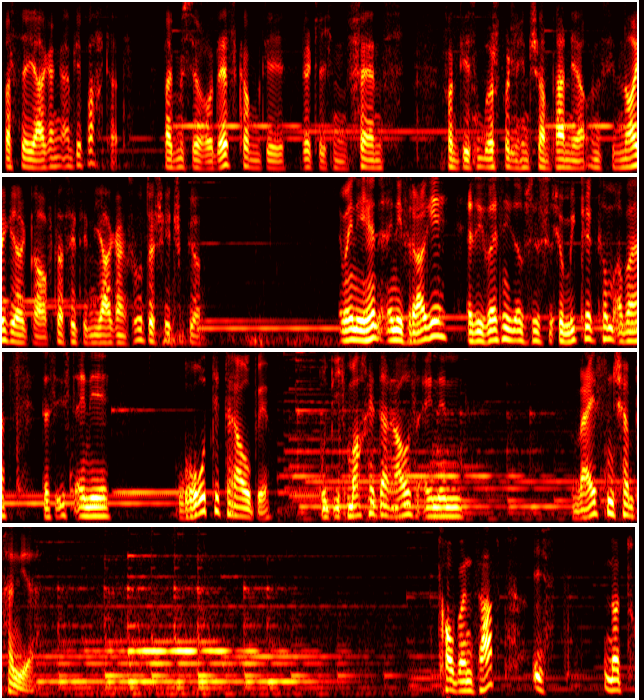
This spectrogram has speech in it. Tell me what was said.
was der Jahrgang einem gebracht hat. Bei Monsieur Rodez kommen die wirklichen Fans von diesem ursprünglichen Champagner und sind neugierig darauf, dass sie den Jahrgangsunterschied spüren. Meine Herren, eine Frage. Also ich weiß nicht, ob Sie es schon mitgekriegt haben, aber das ist eine rote Traube. Und ich mache daraus einen weißen Champagner. Traubensaft ist nicht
